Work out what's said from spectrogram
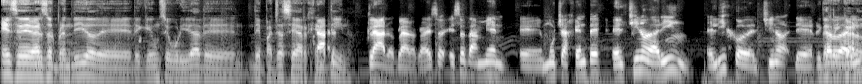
Él se debe haber sorprendido de, que un seguridad de, de Pachá sea argentino. Claro, claro, claro. Eso, eso también, eh, mucha gente. El chino Darín, el hijo del chino, de Ricardo, Darín,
